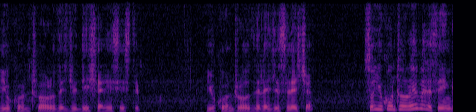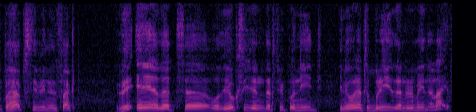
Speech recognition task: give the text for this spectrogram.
you control the judiciary system, you control the legislature, so you control everything, perhaps even, in fact, the air that, uh, or the oxygen that people need in order to breathe and remain alive.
